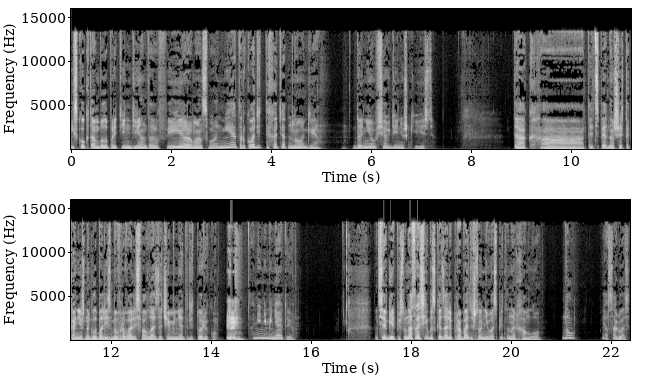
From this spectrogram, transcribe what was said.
и сколько там было претендентов, и Роман Сван. Нет, руководить-то хотят многие. Да не у всех денежки есть. Так, 35.06. Так, конечно, глобализмы врывались во власть. Зачем менять риторику? Они не меняют ее. Сергей пишет. У нас в России бы сказали про Байдена, что он невоспитанное хамло. Ну, я согласен.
